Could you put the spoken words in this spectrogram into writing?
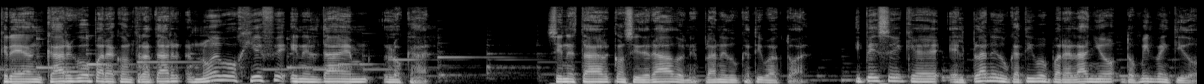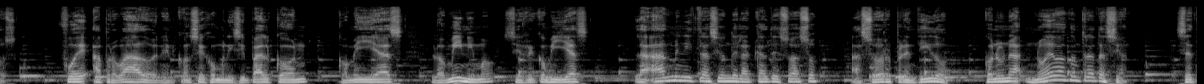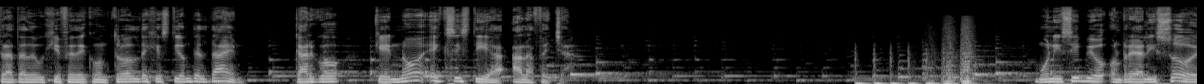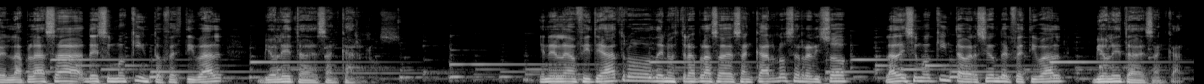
Crean cargo para contratar nuevo jefe en el DAEM local, sin estar considerado en el plan educativo actual. Y pese que el plan educativo para el año 2022 fue aprobado en el Consejo Municipal con, comillas, lo mínimo, cierre comillas, la administración del alcalde Suazo ha sorprendido con una nueva contratación. Se trata de un jefe de control de gestión del DAEM, cargo que no existía a la fecha. Municipio realizó en la plaza decimoquinto Festival Violeta de San Carlos. En el anfiteatro de nuestra plaza de San Carlos se realizó la decimoquinta versión del Festival Violeta de San Carlos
